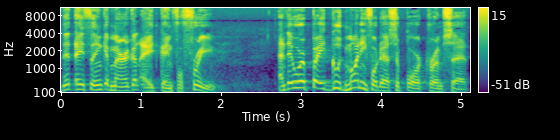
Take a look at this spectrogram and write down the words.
Did they think American aid came for free? And they were paid good money for their support, Trump said.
